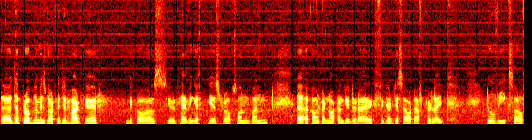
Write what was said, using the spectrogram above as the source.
Uh, the problem is not with your hardware because you're having FPS drops on one uh, account and not on the other. I figured this out after like two weeks of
